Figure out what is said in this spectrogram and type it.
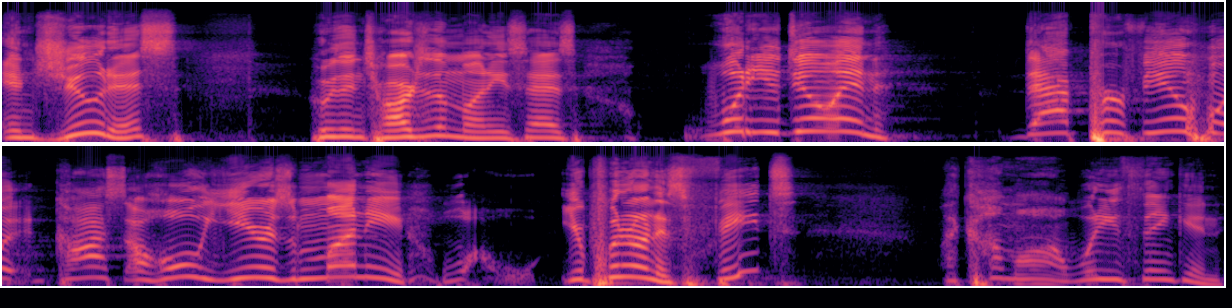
And Judas, who's in charge of the money, says, What are you doing? That perfume costs a whole year's money. You're putting on his feet? Like, come on, what are you thinking?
